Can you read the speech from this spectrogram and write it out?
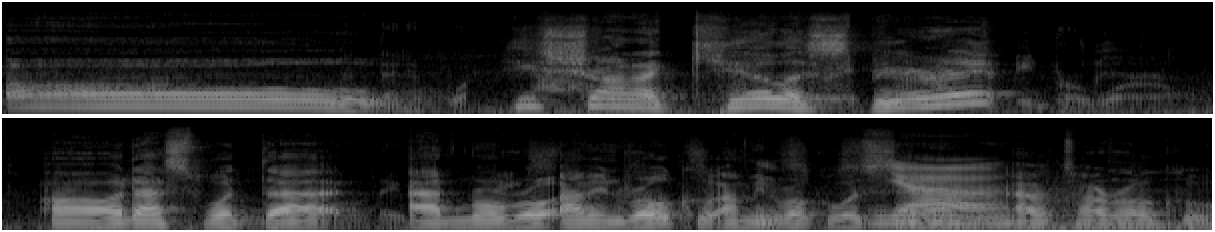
Oh, he's trying to kill a spirit. Oh, that's what that Admiral Ro- I mean Roku. I mean Roku was saying. Yeah. Avatar Roku.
